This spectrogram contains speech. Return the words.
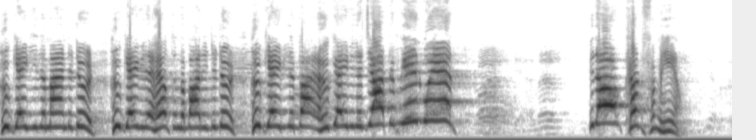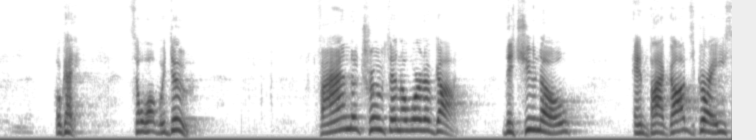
Who gave you the mind to do it? Who gave you the health and the body to do it? Who gave you the who gave you the job to begin with? It all comes from Him. Okay, so what we do, find the truth in the Word of God that you know, and by God's grace,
